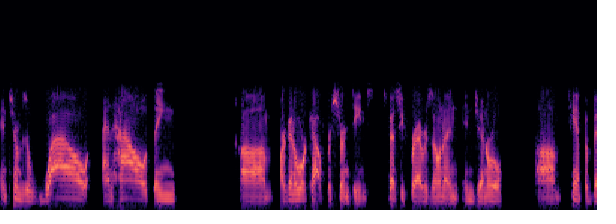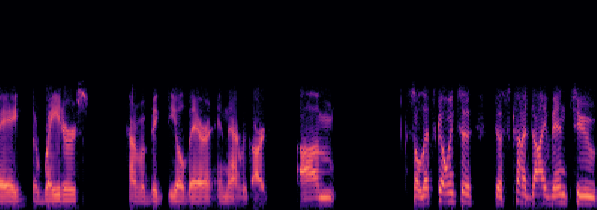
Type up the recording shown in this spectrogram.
in terms of wow and how things um, are going to work out for certain teams, especially for Arizona in, in general. Um, Tampa Bay, the Raiders, kind of a big deal there in that regard. Um, so let's go into just kind of dive into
